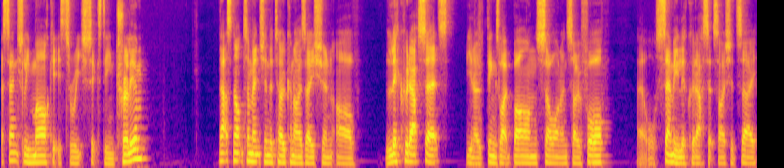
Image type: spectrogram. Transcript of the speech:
essentially market is to reach 16 trillion. That's not to mention the tokenization of liquid assets. you know, things like bonds, so on and so forth, uh, or semi liquid assets, I should say.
